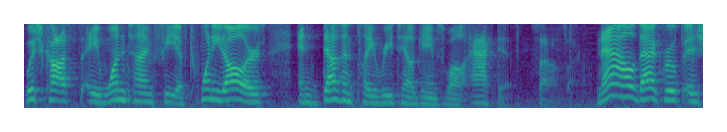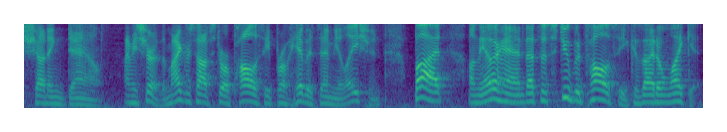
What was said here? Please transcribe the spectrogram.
which costs a one time fee of $20 and doesn't play retail games while active. So like, now that group is shutting down. I mean, sure, the Microsoft Store policy prohibits emulation, but on the other hand, that's a stupid policy because I don't like it.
